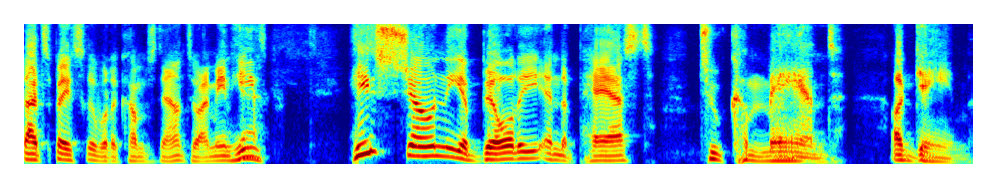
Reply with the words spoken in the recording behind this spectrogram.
That's basically what it comes down to. I mean, he's Yeah. he's shown the ability in the past to command a game,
